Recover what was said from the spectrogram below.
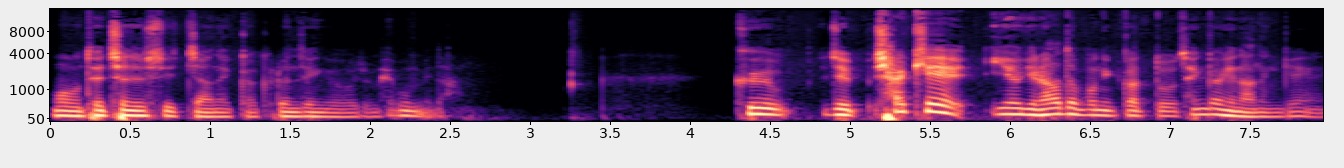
어, 되찾을 수 있지 않을까 그런 생각을 좀 해봅니다. 그 이제 샬케 이야기를 하다 보니까 또 생각이 나는 게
